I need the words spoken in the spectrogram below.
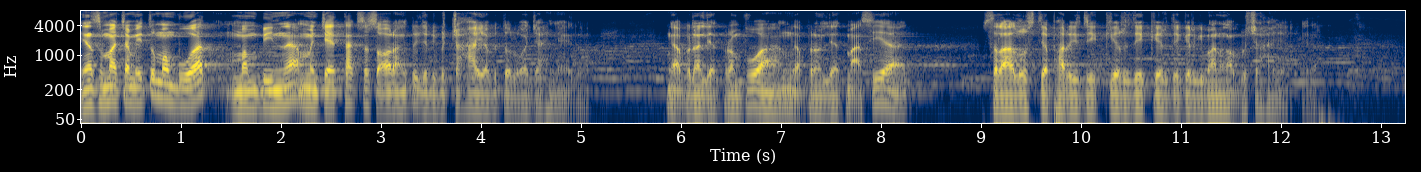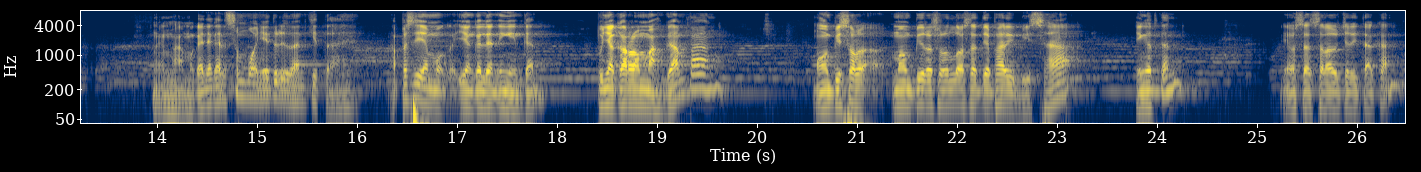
yang semacam itu membuat, membina, mencetak seseorang itu jadi bercahaya betul wajahnya itu. Nggak pernah lihat perempuan, nggak pernah lihat maksiat. Selalu setiap hari zikir, zikir, zikir gimana nggak bercahaya. Gitu. Nah, makanya kan semuanya itu di tangan kita. Ya. Apa sih yang yang kalian inginkan? punya karomah gampang mau mimpi Rasulullah setiap hari bisa ingat kan yang Ustaz selalu ceritakan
